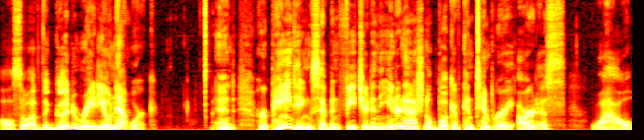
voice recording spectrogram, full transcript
also of the Good Radio Network. And her paintings have been featured in the International Book of Contemporary Artists. Wow.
